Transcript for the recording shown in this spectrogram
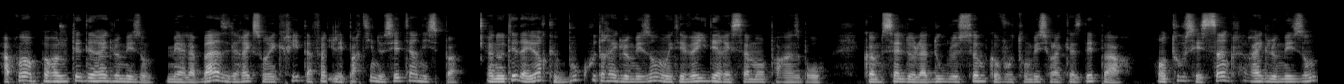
Après, on peut rajouter des règles maison, mais à la base, les règles sont écrites afin que les parties ne s'éternisent pas. À noter d'ailleurs que beaucoup de règles maison ont été validées récemment par Hasbro, comme celle de la double somme quand vous tombez sur la case départ. En tout, c'est 5 règles maison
